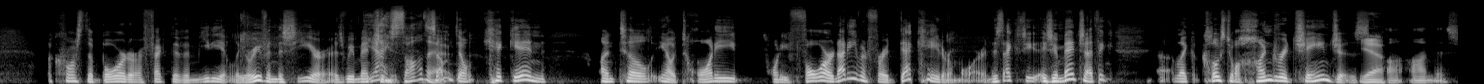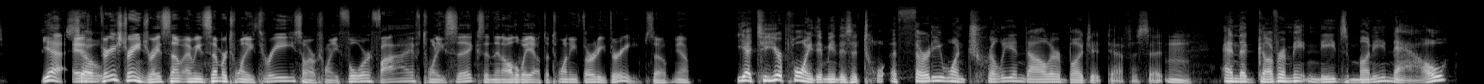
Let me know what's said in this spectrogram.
across the board are effective immediately or even this year. As we mentioned, Yeah, I saw that. some don't kick in until, you know, 2024, not even for a decade or more. And there's actually, as you mentioned, I think uh, like close to 100 changes Yeah. uh, on this. Yeah, So- it's very strange, right? Some, I mean, some are 23, some are 24, 5, 26, and then all the way out to 2033. So, yeah. Yeah, to your point, I mean, there's a, tw- a $31 trillion budget deficit. Mm. and the government needs money now.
